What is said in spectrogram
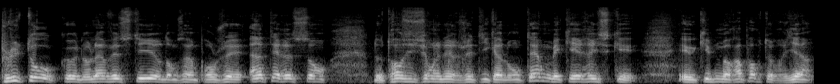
plutôt que de l'investir dans un projet intéressant de transition énergétique à long terme, mais qui est risqué et qui ne me rapporte rien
